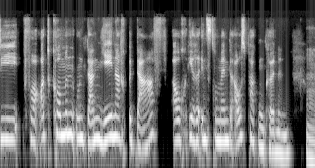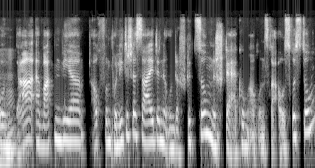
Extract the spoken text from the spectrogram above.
die vor Ort kommen und dann je nach Bedarf auch ihre Instrumente auspacken können. Mhm. Und da erwarten wir auch von politischer Seite eine Unterstützung, eine Stärkung auch unserer Ausrüstung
